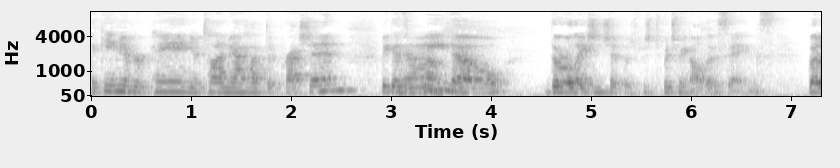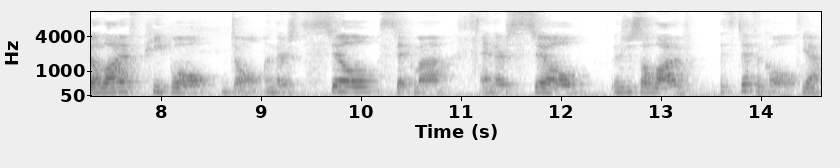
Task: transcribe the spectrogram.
I came here for pain, you're telling me I have depression? Because Yeah. we know the relationship between all those things. But a lot of people don't. And there's still stigma and there's still, there's just a lot of, it's difficult. yeah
